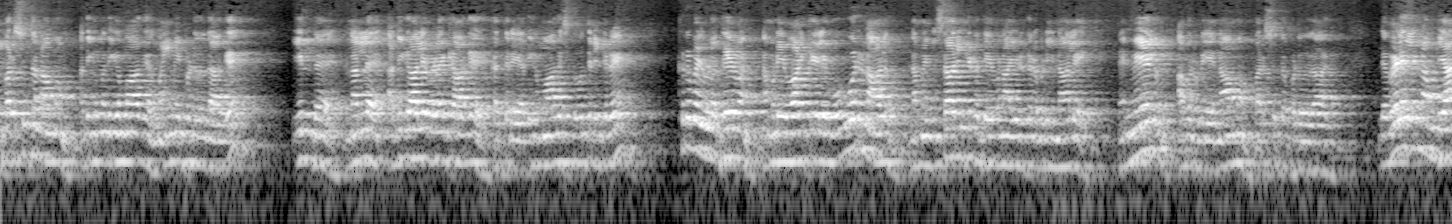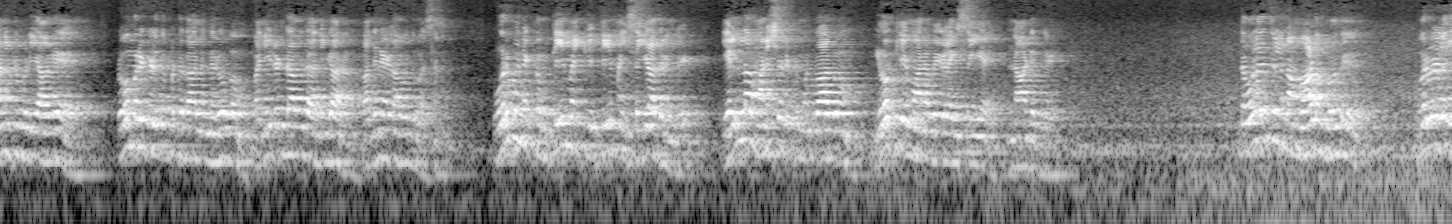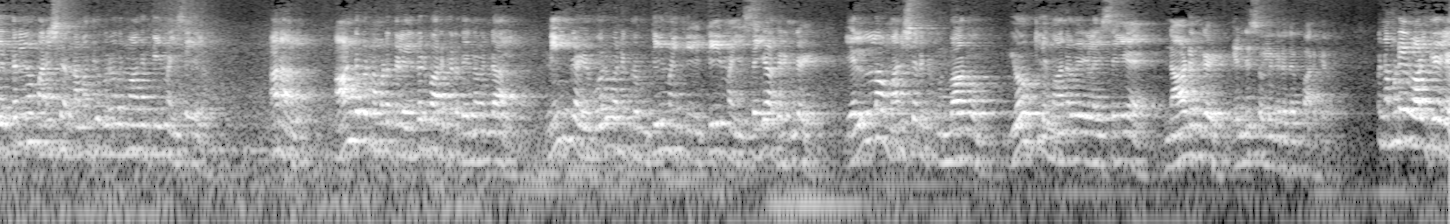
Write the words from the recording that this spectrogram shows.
கர்த்தரின் பரிசுத்த நாமம் அதிகம் அதிகமாக மகிமைப்படுவதாக இந்த நல்ல அதிகாலை விளக்காக கத்தரை அதிகமாக ஸ்தோத்திரிக்கிறேன். கிருபை உள்ள தேவன் நம்முடைய வாழ்க்கையில ஒவ்வொரு நாளும் நம்மை விசாரிக்கிற தேவனாக இருக்கிறபடினாலே மென்மேலும் அவருடைய நாமம் பரிசுத்தப்படுவதாக. இந்த வேளையில் நாம் தியானிக்கும்படியாக ரோமருக்கு எழுதப்பட்டதான நிரூபம் பனிரெண்டாவது அதிகாரம் பதினேழாவது வசனம். ஒருவனுக்கும் தீமைக்கு தீமை செய்யாதிருங்கள். எல்லா மனுஷருக்கு முன்பாகவும் யோக்கியமானவைகளை செய்ய நாடுங்கள். இந்த உலகத்தில் நாம் வாழும்போது ஒருவேளை எத்தனையோ மனுஷர் நமக்கு விரோதமாக தீமை செய்யலாம். ஆனால் ஆண்டவர் நம்மிடத்தில் எதிர்பார்க்கிறது என்னவென்றால் நீங்கள் ஒருவனுக்கும் தீமைக்கு தீமை செய்யாதிருங்கள். எல்லா மனுஷருக்கு முன்பாகவும் யோக்கியமானவைகளை செய்ய நாடுங்கள் என்று சொல்லுகிறத பார்க்கிறோம். இப்போ நம்முடைய வாழ்க்கையில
